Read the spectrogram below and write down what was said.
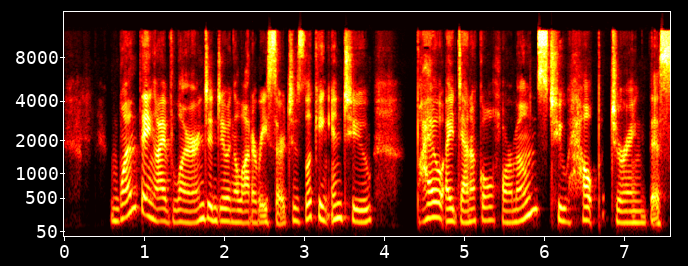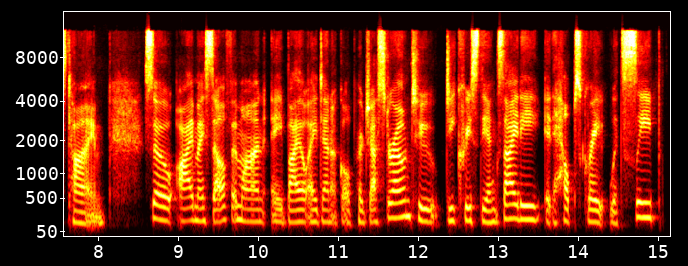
One thing I've learned in doing a lot of research is looking into bioidentical hormones to help during this time. So, I myself am on a bioidentical progesterone to decrease the anxiety. It helps great with sleep.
